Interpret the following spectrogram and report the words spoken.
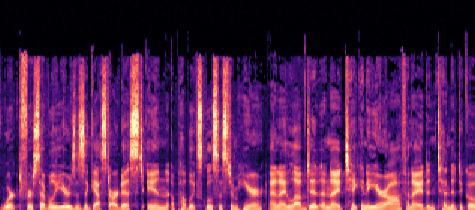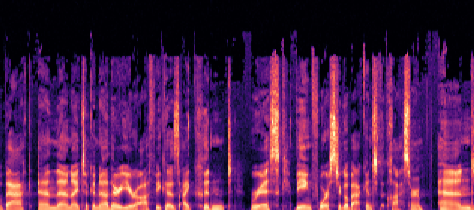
worked for several years as a guest artist in a public school system here and I loved it and I'd taken a year off and I had intended to go back and then I took another year off because I couldn't risk being forced to go back into the classroom. And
